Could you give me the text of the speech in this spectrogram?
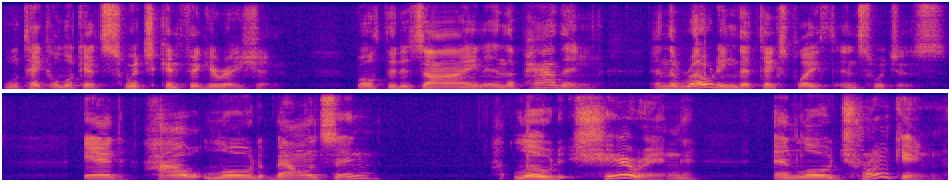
We'll take a look at switch configuration both the design and the pathing and the routing that takes place in switches, and how load balancing, load sharing, and load trunking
